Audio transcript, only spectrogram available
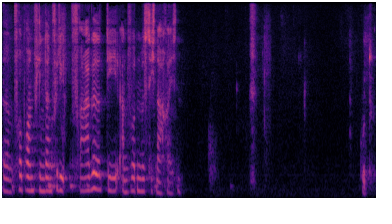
Ähm, Frau Braun, vielen Dank für die Frage. Die Antworten müsste ich nachreichen. Gut.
